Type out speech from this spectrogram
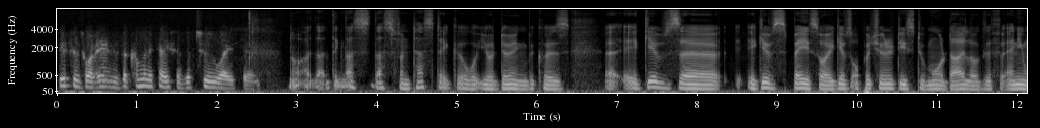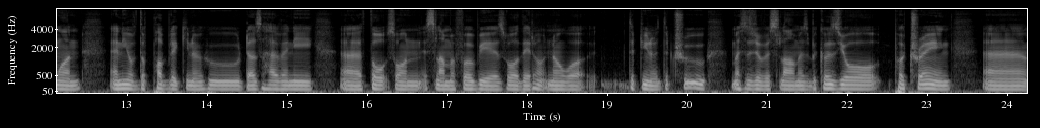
this is what it is. The communication is a two-way thing. No, I, I think that's that's fantastic uh, what you're doing because uh, it gives uh, it gives space or it gives opportunities to more dialogues. If anyone, any of the public, you know, who does have any uh, thoughts on Islamophobia as well, they don't know what the you know the true message of Islam is because you're portraying uh,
